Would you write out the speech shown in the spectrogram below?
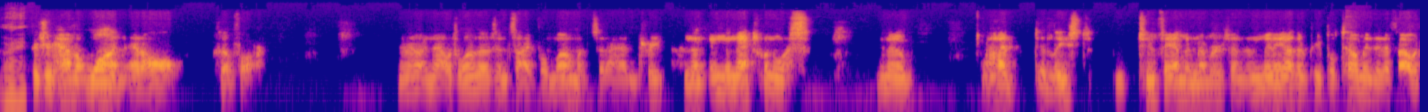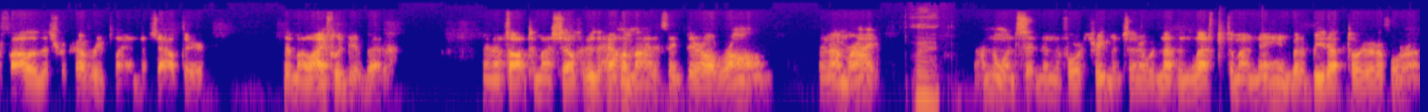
Right. Because you haven't won at all so far. You know, and that was one of those insightful moments that I had in treatment. And then, and the next one was, you know, I had at least two family members and many other people tell me that if I would follow this recovery plan that's out there, that my life would get better. And I thought to myself, who the hell am I to think they're all wrong? And I'm right. Right. I'm the one sitting in the fourth treatment center with nothing left to my name but a beat up Toyota 4Runner.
